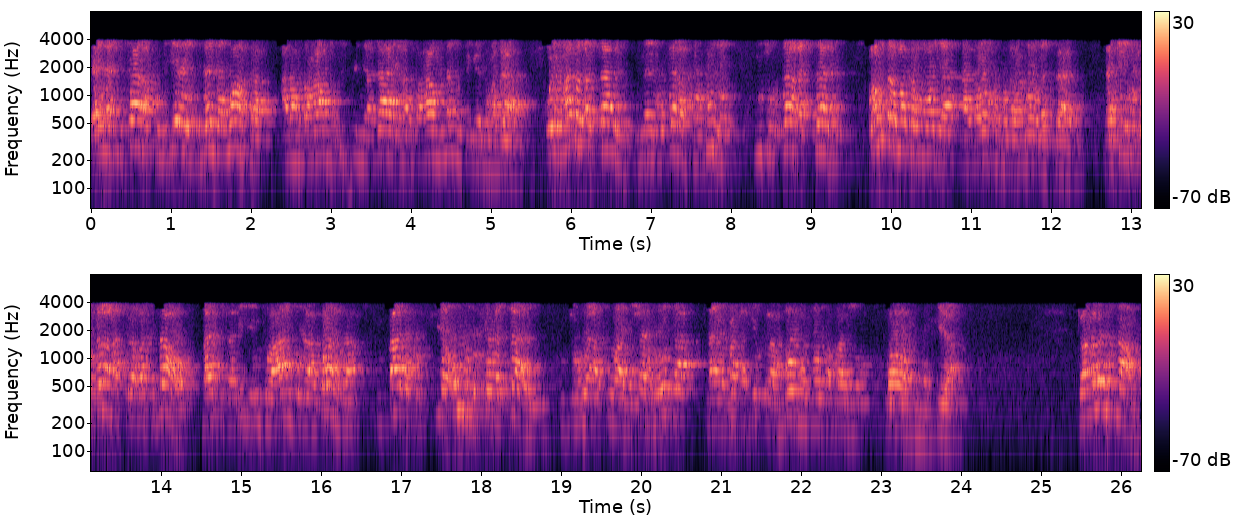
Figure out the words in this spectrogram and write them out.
yaani akikaa na fundi garage ndani ya mwaka anafahamu system ya gari anafahamu nani kutengeneza magari. Kwa hiyo hata daktari inawezekana kwa huyo mtu kukaa daktari kwa muda wa mwaka mmoja ataweza akaweza daktari. Lakini kutokana na silabasi zao basi itabidi mtu aanze la kwanza mpaka kufikia umri kufikia daktari mtu huyo anakuwa ameshaweka na amepata la mbomo z ambazo wao wamemwekea tuangalie Uislamu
